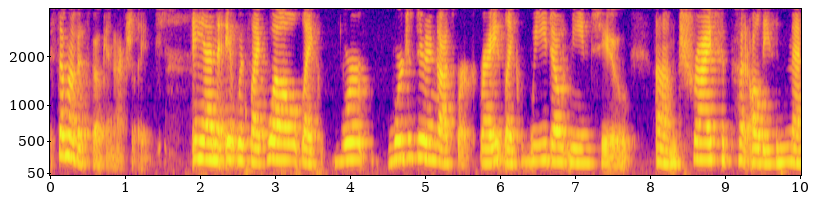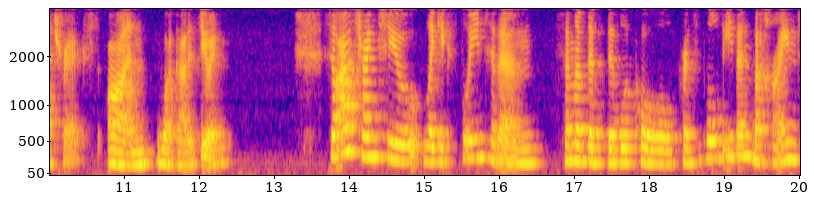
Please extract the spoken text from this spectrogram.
Some of it spoken actually. And it was like, well, like we're we're just doing God's work, right? Like we don't need to um, try to put all these metrics on what God is doing. So I was trying to like explain to them some of the biblical principles even behind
